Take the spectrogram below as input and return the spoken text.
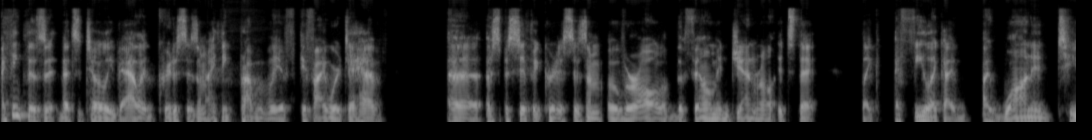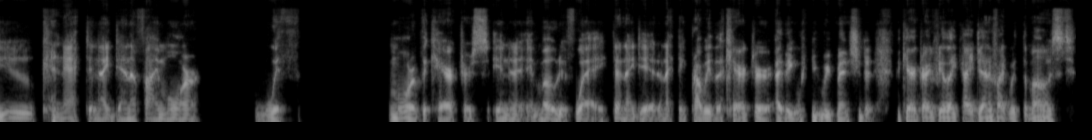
I, I think that's a, that's a totally valid criticism. I think probably if if I were to have a, a specific criticism overall of the film in general, it's that like I feel like I I wanted to connect and identify more with more of the characters in an emotive way than I did. And I think probably the character, I think we, we mentioned it, the character I feel like I identified with the most,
